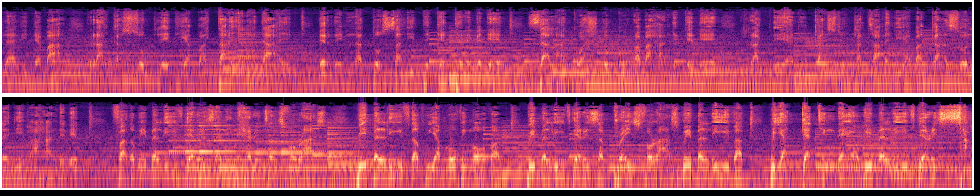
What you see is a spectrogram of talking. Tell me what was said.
klani deba. Raka sokletia pataya ladai. Erimna to salite keterebede. Zala kwashto korabahande kede. Rakdea di kasto katalia bagazo ledi mahandede. Father, we believe there is an inheritance for us. We believe that we are moving over. We believe there is a praise for us. We believe uh, we are getting there. We believe there is something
